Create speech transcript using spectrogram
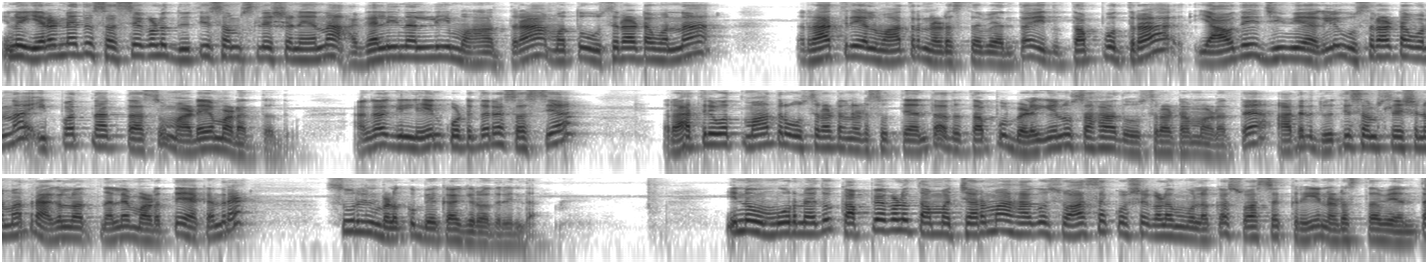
ಇನ್ನು ಎರಡನೇದು ಸಸ್ಯಗಳು ದ್ಯುತಿ ಸಂಶ್ಲೇಷಣೆಯನ್ನು ಹಗಲಿನಲ್ಲಿ ಮಾತ್ರ ಮತ್ತು ಉಸಿರಾಟವನ್ನು ರಾತ್ರಿಯಲ್ಲಿ ಮಾತ್ರ ನಡೆಸ್ತವೆ ಅಂತ ಇದು ತಪ್ಪುತ್ರ. ಯಾವುದೇ ಜೀವಿ ಆಗಲಿ ಉಸಿರಾಟವನ್ನು ಇಪ್ಪತ್ನಾಲ್ಕು ತಾಸು ಮಾಡೇ ಮಾಡತ್ತದು. ಹಾಗಾಗಿ ಇಲ್ಲಿ ಏನು ಕೊಟ್ಟಿದ್ದಾರೆ? ಸಸ್ಯ ರಾತ್ರಿ ಹೊತ್ತು ಮಾತ್ರ ಉಸಿರಾಟ ನಡೆಸುತ್ತೆ ಅಂತ ಅದು ತಪ್ಪು. ಬೆಳಗ್ಗೆನೂ ಸಹ ಅದು ಉಸಿರಾಟ ಮಾಡುತ್ತೆ. ಆದರೆ ದ್ಯುತಿ ಸಂಶ್ಲೇಷಣೆ ಮಾತ್ರ ಹಗಲು ಹೊತ್ತಿನಲ್ಲೇ ಮಾಡುತ್ತೆ. ಯಾಕಂದರೆ ಸೂರ್ಯನ ಬೆಳಕು ಬೇಕಾಗಿರೋದ್ರಿಂದ. ಇನ್ನು ಮೂರನೇದು ಕಪ್ಪೆಗಳು ತಮ್ಮ ಚರ್ಮ ಹಾಗೂ ಶ್ವಾಸಕೋಶಗಳ ಮೂಲಕ ಶ್ವಾಸಕ್ರಿಯೆ ನಡೆಸ್ತವೆ ಅಂತ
